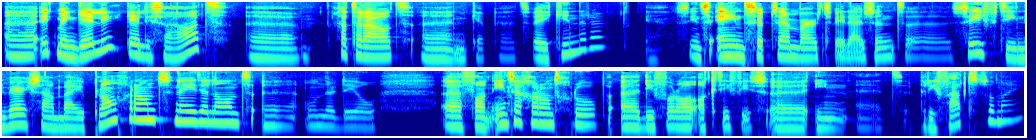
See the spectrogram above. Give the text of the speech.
Eh ik ben Gelly, Gelly Sahat. eh, getrouwd en ik heb eh, twee kinderen. Sinds 1 september 2017 werkzaam bij Plangarant Nederland. eh, onderdeel eh, van Intergarant Groep, eh, die vooral actief is eh, in het private domein.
